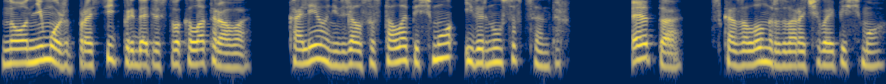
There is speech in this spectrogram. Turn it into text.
но он не может простить предательство Калатрава. Калеони взял со стола письмо и вернулся в центр. «Это», — сказал он, разворачивая письмо,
